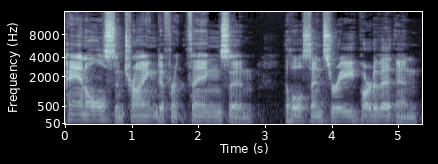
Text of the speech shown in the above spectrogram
panels and trying different things and the whole sensory part of it. And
